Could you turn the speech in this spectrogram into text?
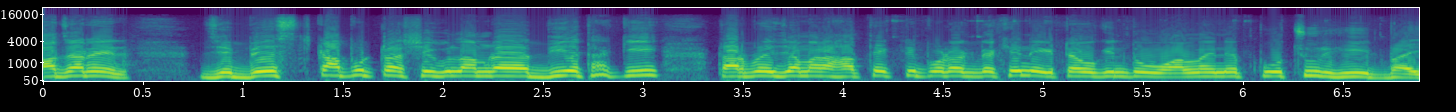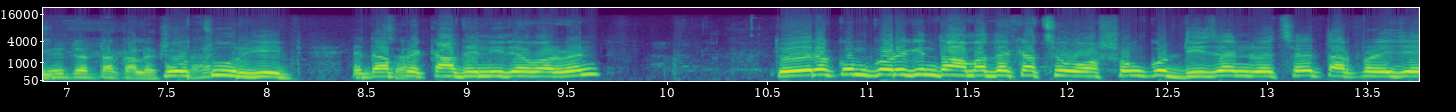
বাজারের যে বেস্ট কাপড়টা সেগুলো আমরা দিয়ে থাকি। তারপরে এই যে আমার হাতে একটি প্রোডাক্ট দেখেন এটাও কিন্তু অনলাইনে প্রচুর হিট ভাই। প্রচুর হিট এটা আপনি কাঁধে নিতে পারবেন। তো এরকম করে কিন্তু আমাদের কাছে অসংখ্য ডিজাইন রয়েছে। তারপরে এই যে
